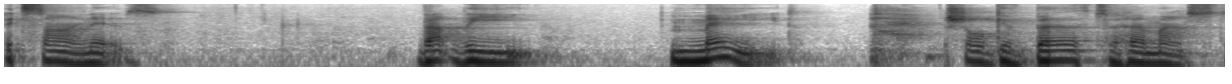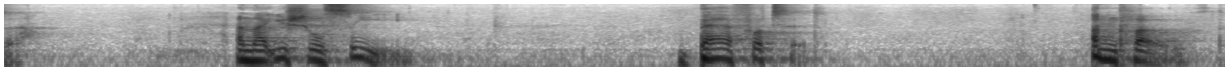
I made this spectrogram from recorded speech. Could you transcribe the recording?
Its sign is that the maid shall give birth to her master and that you shall see barefooted, unclothed,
